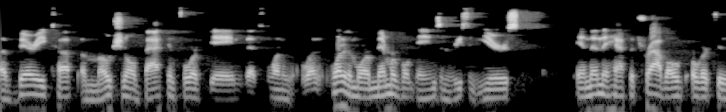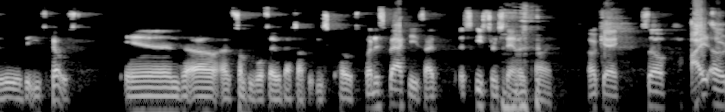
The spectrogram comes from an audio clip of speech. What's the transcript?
a very tough, emotional back and forth game. That's one of the, one, one of the more memorable games in recent years. And then they have to travel over to the East Coast. And uh, some people say well, that's not the East Coast, but it's back east. I, it's Eastern Standard Time. Okay, so I uh,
